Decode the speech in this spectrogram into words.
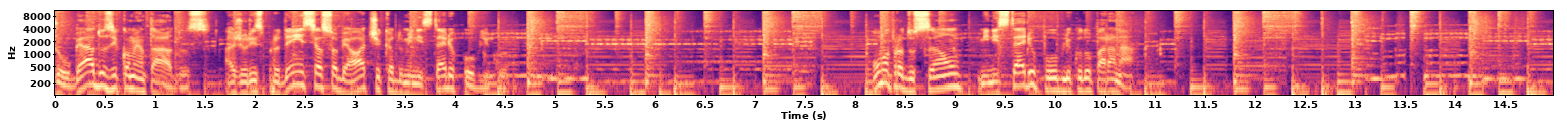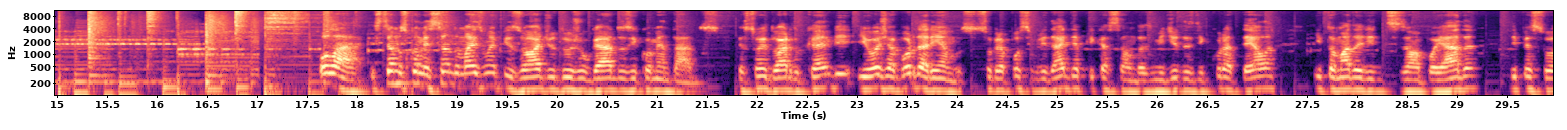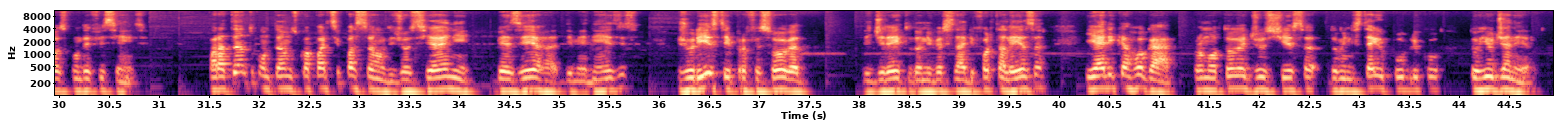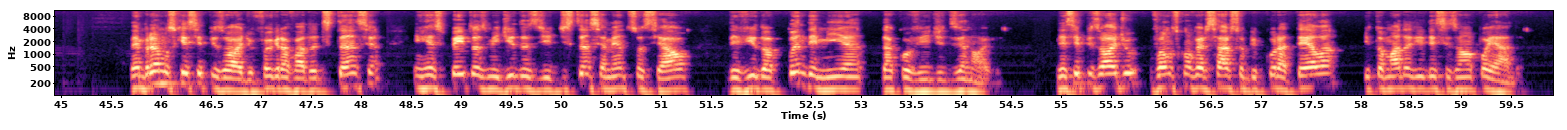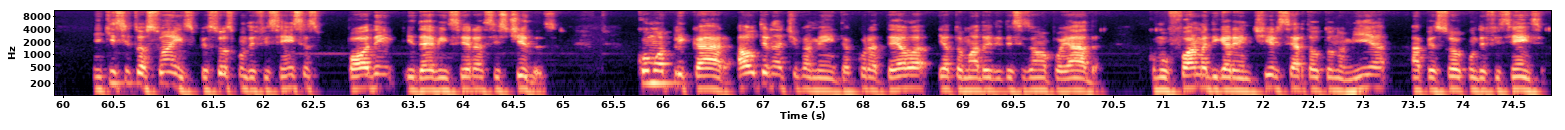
Julgados e comentados. A jurisprudência sob a ótica do Ministério Público. Uma produção Ministério Público do Paraná. Olá, estamos começando mais um episódio do Julgados e Comentados. Eu sou Eduardo Cambi e hoje abordaremos sobre a possibilidade de aplicação das medidas de curatela e tomada de decisão apoiada de pessoas com deficiência. Para tanto, contamos com a participação de Josiane Bezerra de Menezes, jurista e professora de Direito da Universidade de Fortaleza, e Érica Rogar, promotora de Justiça do Ministério Público do Rio de Janeiro. Lembramos que esse episódio foi gravado à distância em respeito às medidas de distanciamento social devido à pandemia da Covid-19. Nesse episódio, vamos conversar sobre curatela e tomada de decisão apoiada. Em que situações pessoas com deficiências podem e devem ser assistidas? Como aplicar alternativamente a curatela e a tomada de decisão apoiada, como forma de garantir certa autonomia à pessoa com deficiência?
